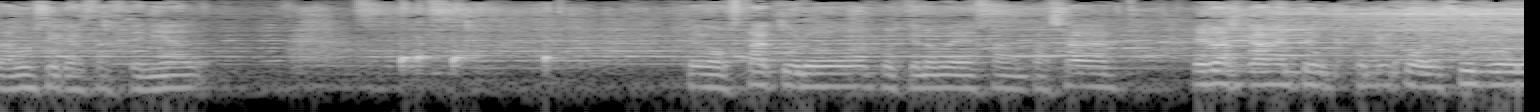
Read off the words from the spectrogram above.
La música está genial tengo obstáculos, pues no me dejan pasar. Es básicamente como un juego de fútbol.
